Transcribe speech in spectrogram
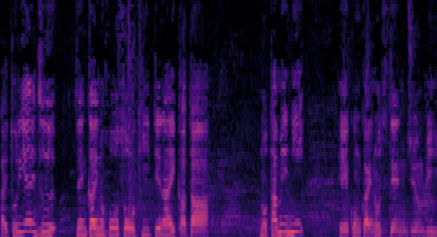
はい、とりあえず前回の放送を聞いてない方のために、えー今回の事前準備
